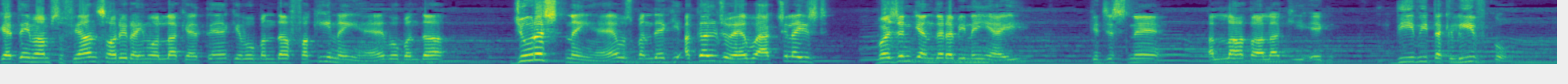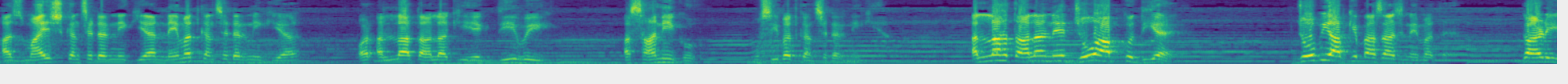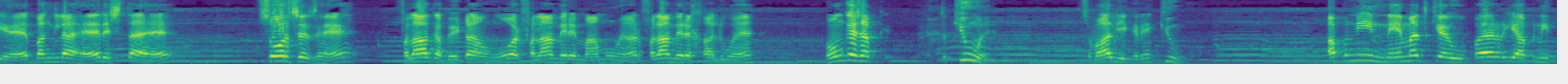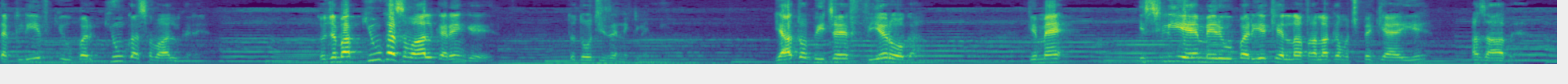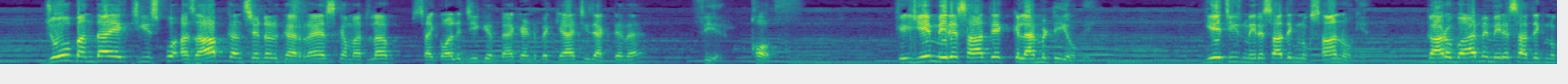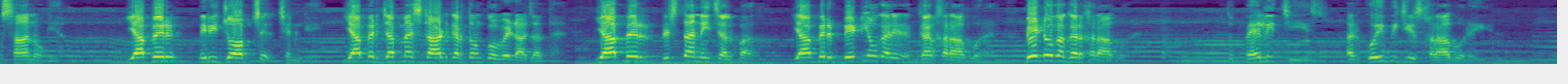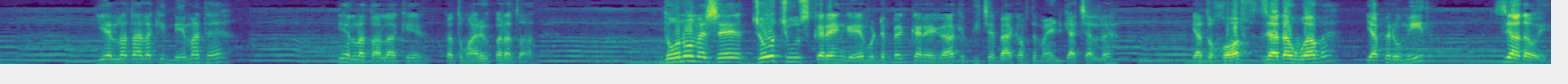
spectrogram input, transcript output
कहते हैं इमाम सुफियान, सौरी रही कहते हैं कि वो बंदा फकी नहीं है, वो बंदा जूरिस्ट नहीं है, उस बंदे की अकल जो है वो एक्चुअलाइज्ड वर्जन के अंदर अभी नहीं आई कि जिसने अल्लाह ताला की एक दी हुई तकलीफ़ को आजमाइश कंसिडर नहीं किया, नेमत कंसिडर नहीं किया और अल्लाह ताला की एक दी हुई आसानी को मुसीबत कंसिडर नहीं किया। अल्लाह ताला ने जो आपको दिया है जो भी आपके पास आज नेमत है, गाड़ी है, बंगला है, रिश्ता है सोर्सेज हैं, फला का बेटा हूँ और फला मेरे मामू हैं और फला मेरे खालू हैं, होंगे सबके? तो क्यों है? सवाल ये करें, क्यों? अपनी नेमत के ऊपर या अपनी तकलीफ़ के ऊपर क्यों का सवाल करें? तो जब आप क्यों का सवाल करेंगे तो दो चीज़ें निकलेंगी। या तो पीछे फियर होगा कि मैं इसलिए है मेरे ऊपर ये कि अल्लाह ताला का मुझ पे क्या है ये? अजाब है। जो बंदा एक चीज़ को अजाब कंसिडर कर रहा है, इसका मतलब साइकोलॉजी के बैक एंड पे क्या चीज़ एक्टिव है? फियर खौफ। कि ये मेरे साथ एक क्लैमिटी हो गई। ये चीज़ मेरे साथ एक नुकसान हो गया। कारोबार में मेरे साथ एक नुकसान हो गया। या फिर मेरी जॉब छिन गई। या फिर जब मैं स्टार्ट करता हूँ कोविड आ जाता है। या फिर रिश्ता नहीं चल पा या फिर बेटियों का घर खराब हो रहा है। बेटों का घर खराब हो रहा है। तो पहली चीज़ और कोई भी चीज़ खराब हो रही है, ये अल्लाह ताला की नेमत है, ये अल्लाह ताला के का तुम्हारे ऊपर अजाब है। दोनों में से जो चूज़ करेंगे, वो डिपेंड करेगा कि पीछे बैक ऑफ़ द माइंड क्या चल रहा है। या तो खौफ ज़्यादा हुआ हुआ है, या फिर उम्मीद ज़्यादा हुई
